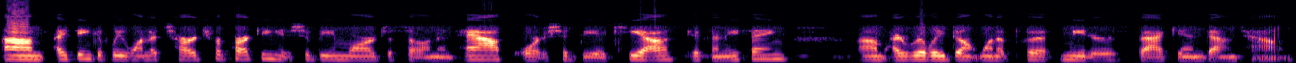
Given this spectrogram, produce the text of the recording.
Um, I think if we want to charge for parking, it should be more just on an app or it should be a kiosk, if anything. Um, I really don't want to put meters back in downtown.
